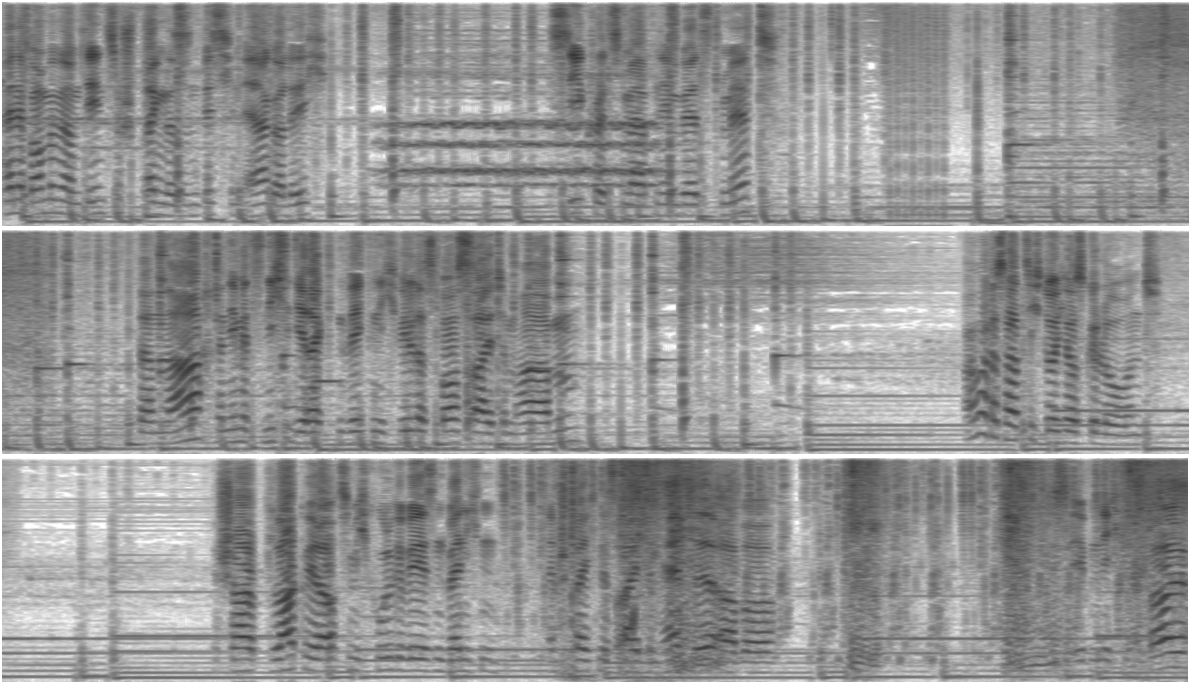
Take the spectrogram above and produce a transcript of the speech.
Keine Bombe mehr, um den zu sprengen, das ist ein bisschen ärgerlich. Secrets Map nehmen wir jetzt mit. Danach, wir nehmen jetzt nicht den direkten Weg, denn ich will das Boss-Item haben. Aber das hat sich durchaus gelohnt. Sharp Plug wäre auch ziemlich cool gewesen, wenn ich ein entsprechendes Item hätte, aber ist eben nicht der Fall.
